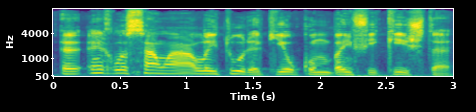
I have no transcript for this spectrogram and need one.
Uh, em relação à leitura que eu, como benfiquista,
